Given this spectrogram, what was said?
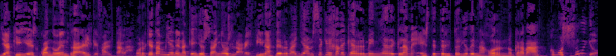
Y aquí es cuando entra el que faltaba. Porque también en aquellos años la vecina Azerbaiyán se queja de que Armenia reclame este territorio de Nagorno-Karabaj como suyo.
